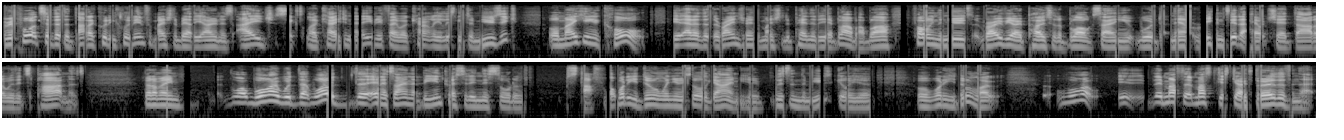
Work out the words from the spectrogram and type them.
The report said that the data could include information about the owner's age, sex, location, and even if they were currently listening to music or making a call. It added that the range of information depended, on blah, blah, blah. Following the news, Rovio posted a blog saying it would now reconsider how it shared data with its partners. But I mean, why would that? Why would the NSA that be interested in this sort of stuff? What, what are you doing when you install the game? You listen to music, or you, or what are you doing? Like, what? It, there must it must just go further than that.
